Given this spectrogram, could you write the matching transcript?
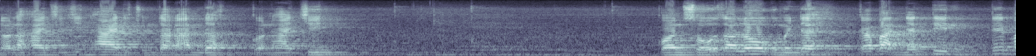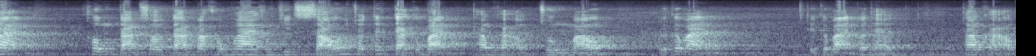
đó là 2992 thì chúng ta đã ăn được, còn 29 còn số Zalo của mình đây, các bạn nhắn tin kết bạn 0868302096 cho tất cả các bạn tham khảo trùng máu. Với các bạn thì các bạn có thể tham khảo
